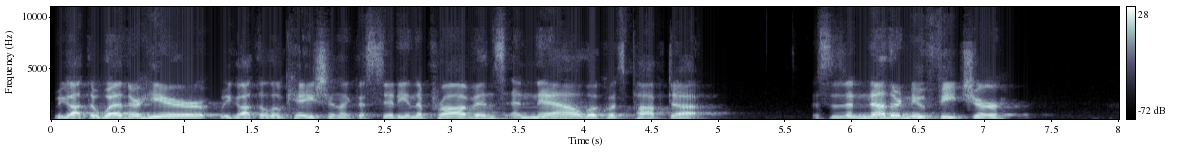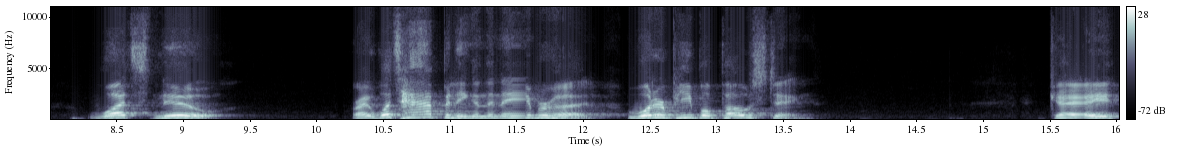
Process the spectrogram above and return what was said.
We got the weather here. We got the location, like the city and the province. And now look what's popped up. This is another new feature. What's new? Right? What's happening in the neighborhood? What are people posting? Okay.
